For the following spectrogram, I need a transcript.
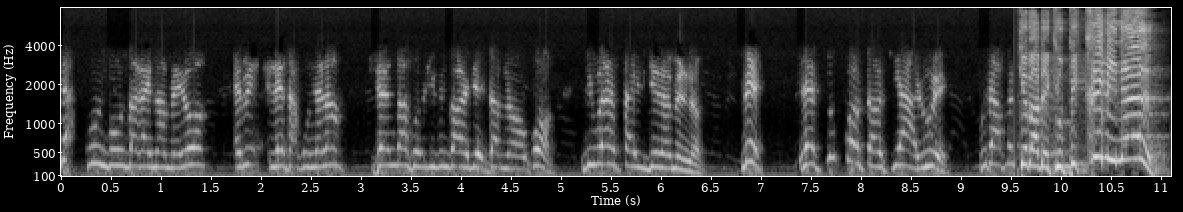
Chaque monde a une bagaille dans le Et puis, les accounts là, jeunes garçons qui viennent parler des examens encore. Nous, ça, ils viennent dans le Mais, les tout contents qui a loué, que barbecue plus criminel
